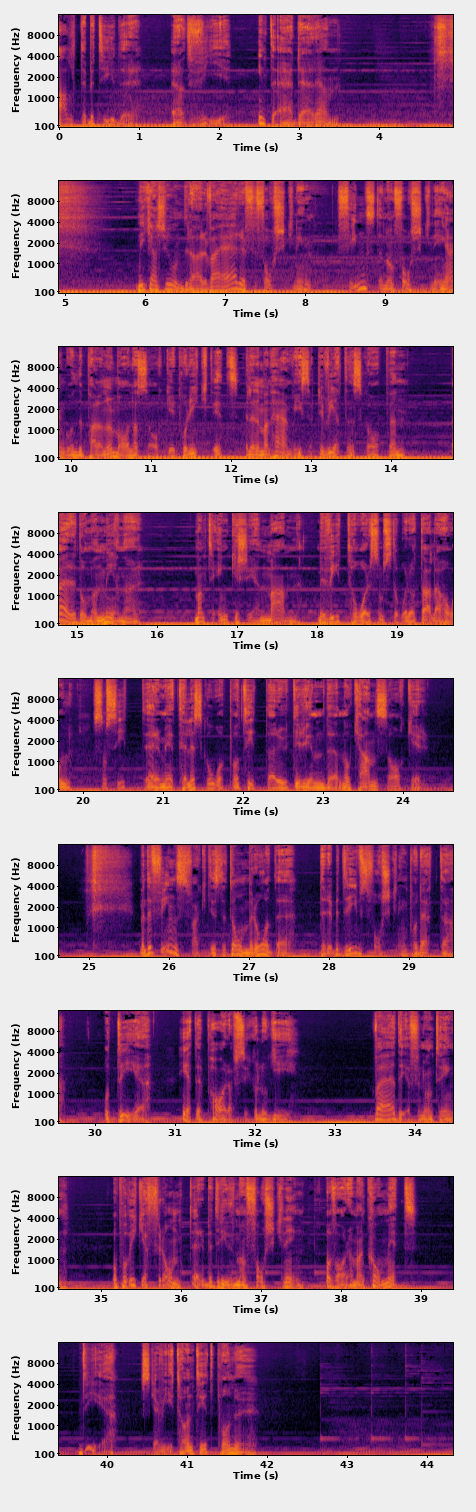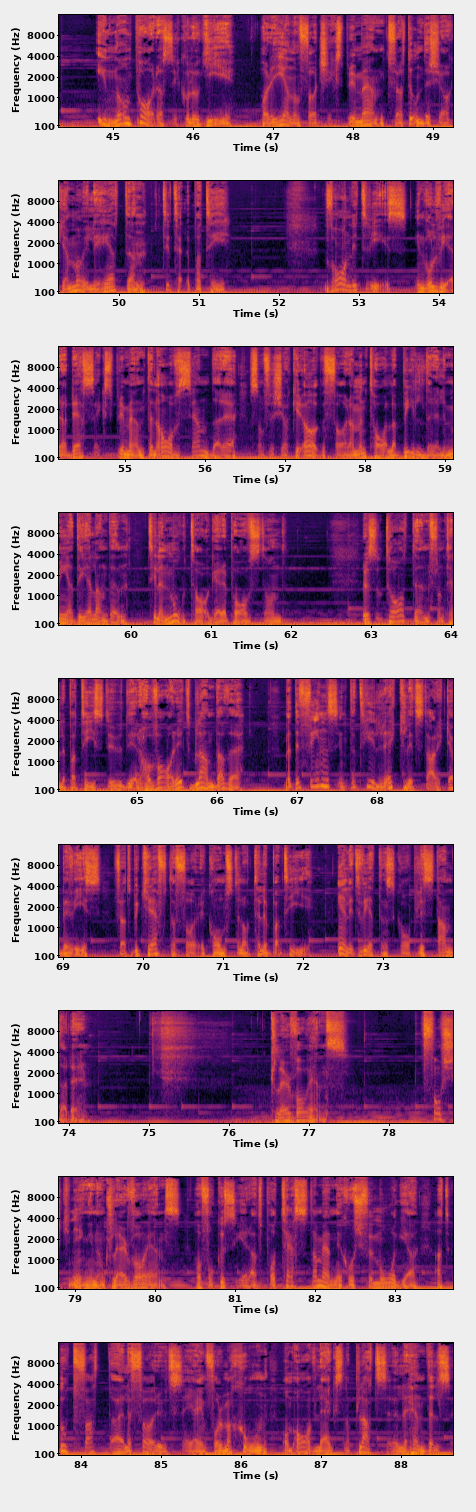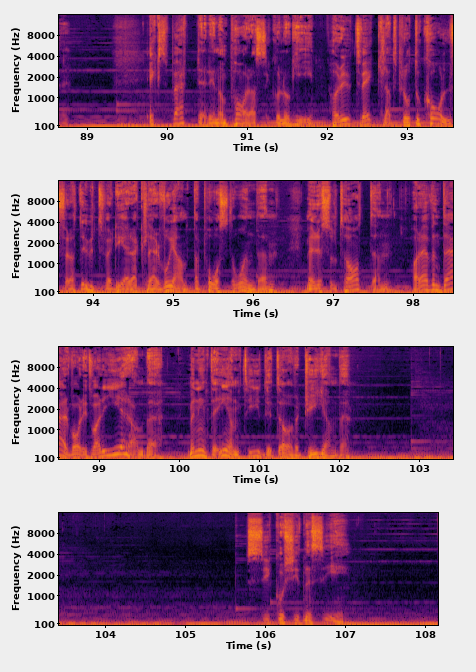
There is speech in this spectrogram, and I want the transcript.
Allt det betyder är att vi inte är där än. Ni kanske undrar, vad är det för forskning? Finns det någon forskning angående paranormala saker på riktigt? Eller när man hänvisar till vetenskapen, vad är det då man menar? Man tänker sig en man med vitt hår som står åt alla håll som sitter med ett teleskop och tittar ut i rymden och kan saker. Men det finns faktiskt ett område där det bedrivs forskning på detta och det heter parapsykologi. Vad är det för någonting? Och på vilka fronter bedriver man forskning och var har man kommit? Det ska vi ta en titt på nu. Inom parapsykologi har det genomförts experiment för att undersöka möjligheten till telepati. Vanligtvis involverar dessa experiment en avsändare som försöker överföra mentala bilder eller meddelanden till en mottagare på avstånd. Resultaten från telepatistudier har varit blandade men det finns inte tillräckligt starka bevis för att bekräfta förekomsten av telepati enligt vetenskapliga standarder. Clairvoyance. Forskning inom clairvoyance har fokuserat på att testa människors förmåga att uppfatta eller förutsäga information om avlägsna platser eller händelser. Experter inom parapsykologi har utvecklat protokoll för att utvärdera clairvoyanta påståenden men resultaten har även där varit varierande, men inte entydigt övertygande. Psykokinesi.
